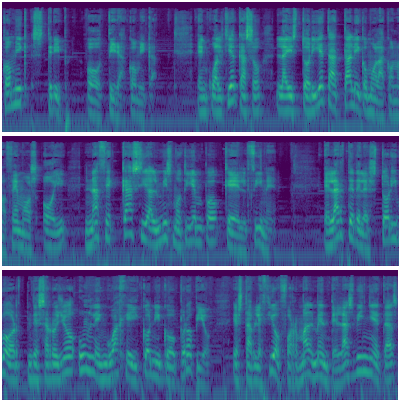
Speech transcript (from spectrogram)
comic strip o tira cómica. En cualquier caso, la historieta tal y como la conocemos hoy nace casi al mismo tiempo que el cine. El arte del storyboard desarrolló un lenguaje icónico propio, estableció formalmente las viñetas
